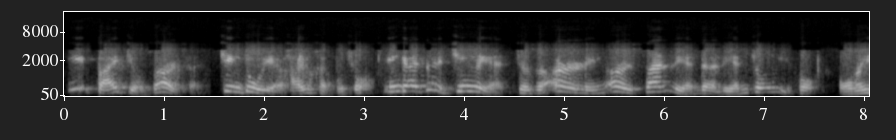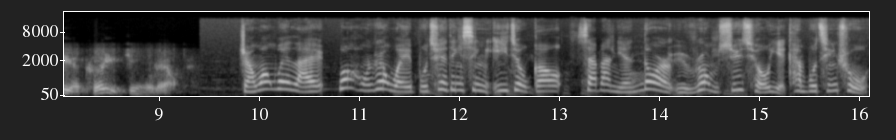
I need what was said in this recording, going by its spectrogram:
一百九十二层进度也还很不错，应该在今年，就是二零二三年的年中以后，我们也可以进入量展望未来，汪宏认为不确定性依旧高，下半年 Nor 与 ROM 需求也看不清楚，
